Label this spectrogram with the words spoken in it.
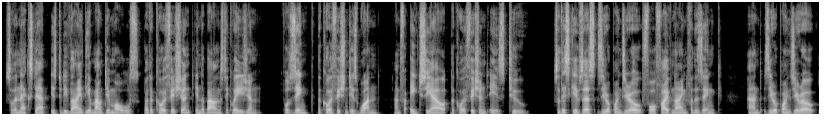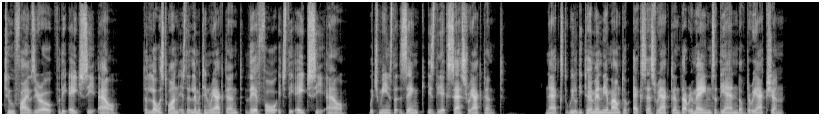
So the next step is to divide the amount in moles by the coefficient in the balanced equation. For zinc, the coefficient is 1, and for HCl, the coefficient is 2. So this gives us 0.0459 for the zinc and 0.0250 for the HCl. The lowest one is the limiting reactant, therefore it's the HCl, which means that zinc is the excess reactant. Next, we'll determine the amount of excess reactant that remains at the end of the reaction.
